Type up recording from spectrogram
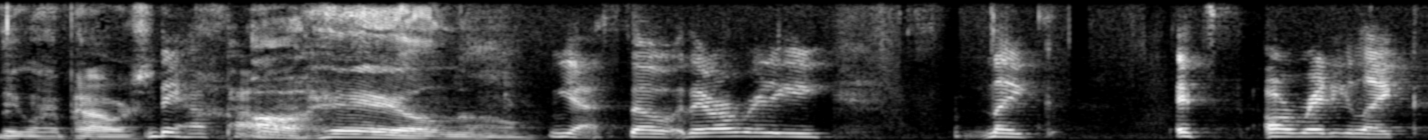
They gonna have powers. they have power. Oh hell no! Yes, so they're already like it's already like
